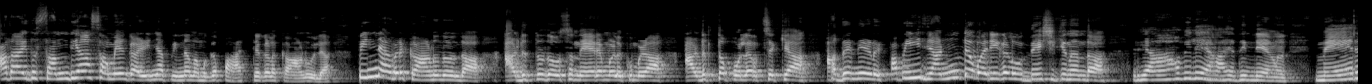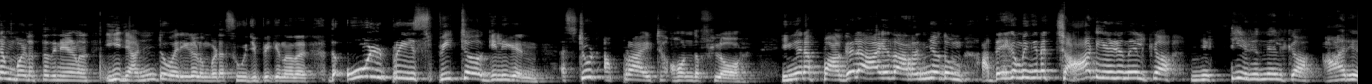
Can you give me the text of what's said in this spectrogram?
അതായത് സന്ധ്യാസമയം കഴിഞ്ഞാൽ പിന്നെ നമുക്ക് പാറ്റകളെ കാണൂല. പിന്നെ അവർ കാണുന്നത് എന്താ? അടുത്ത ദിവസം നേരം വെളുക്കുമ്പോഴാ അടുത്ത പുലർച്ചയ്ക്കാ. അത് തന്നെയാണ് അപ്പൊ ഈ രണ്ട് വരികൾ ഉദ്ദേശിക്കുന്നത് എന്താ? രാവിലെ ആയതിന്റെയാണ് നേരം വെളുത്തതിനെയാണ് ഈ രണ്ട് വരികളും ഇവിടെ സൂചിപ്പിക്കുന്നത്. The old priest Peter Gilligan stood upright on the floor ഇങ്ങനെ പകലായത് അറിഞ്ഞതും അദ്ദേഹം ഇങ്ങനെ ചാടി എഴുന്നേൽക്കുക ഞെട്ടി എഴുന്നേൽക്കുക. ആര്?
